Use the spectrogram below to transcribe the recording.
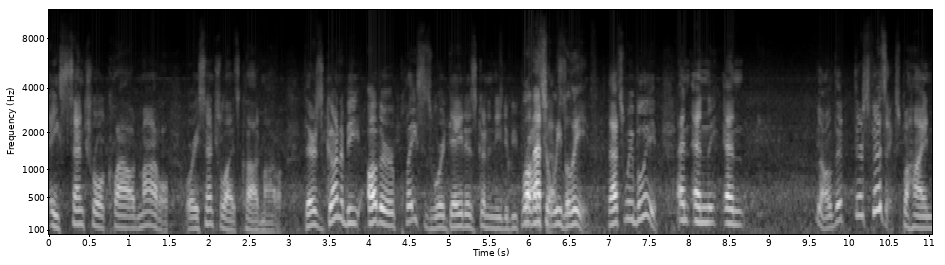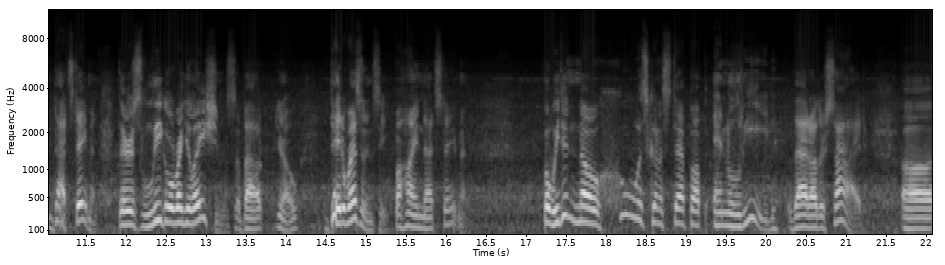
a central cloud model or a centralized cloud model. There's going to be other places where data is going to need to be processed. Well, that's what we believe. That's what we believe. And, and, the, and you know, there's physics behind that statement. There's legal regulations about, you know, data residency behind that statement. But we didn't know who was going to step up and lead that other side. Uh,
